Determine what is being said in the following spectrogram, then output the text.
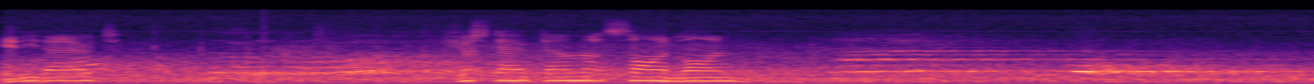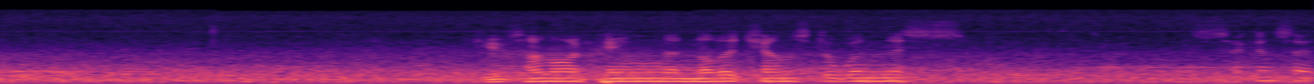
headed out. Just out down that sideline. Gives Han Ai Ping another chance to win this second set.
